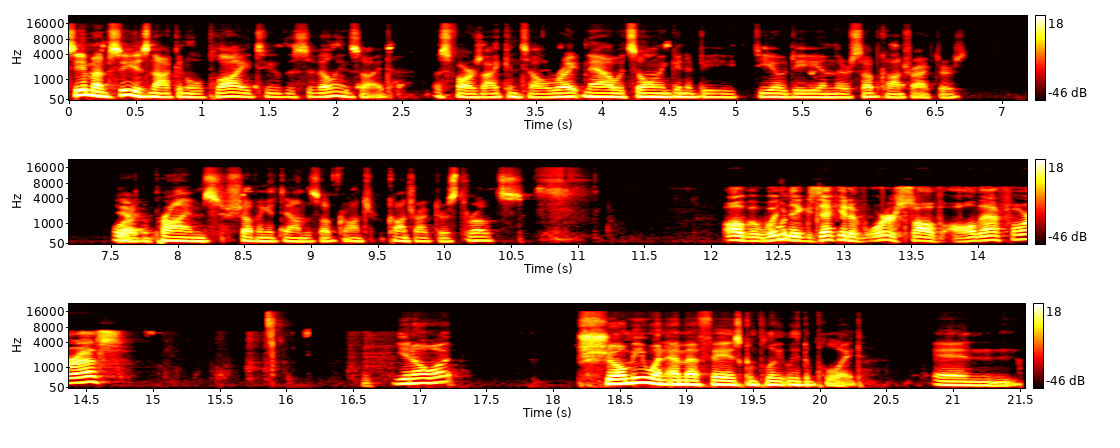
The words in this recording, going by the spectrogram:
CMMC is not going to apply to the civilian side, as far as I can tell. Right now, it's only going to be DoD and their subcontractors or yeah. the primes shoving it down the subcontractors' throats. Oh, but wouldn't what, executive order solve all that for us? You know what? Show me when MFA is completely deployed in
